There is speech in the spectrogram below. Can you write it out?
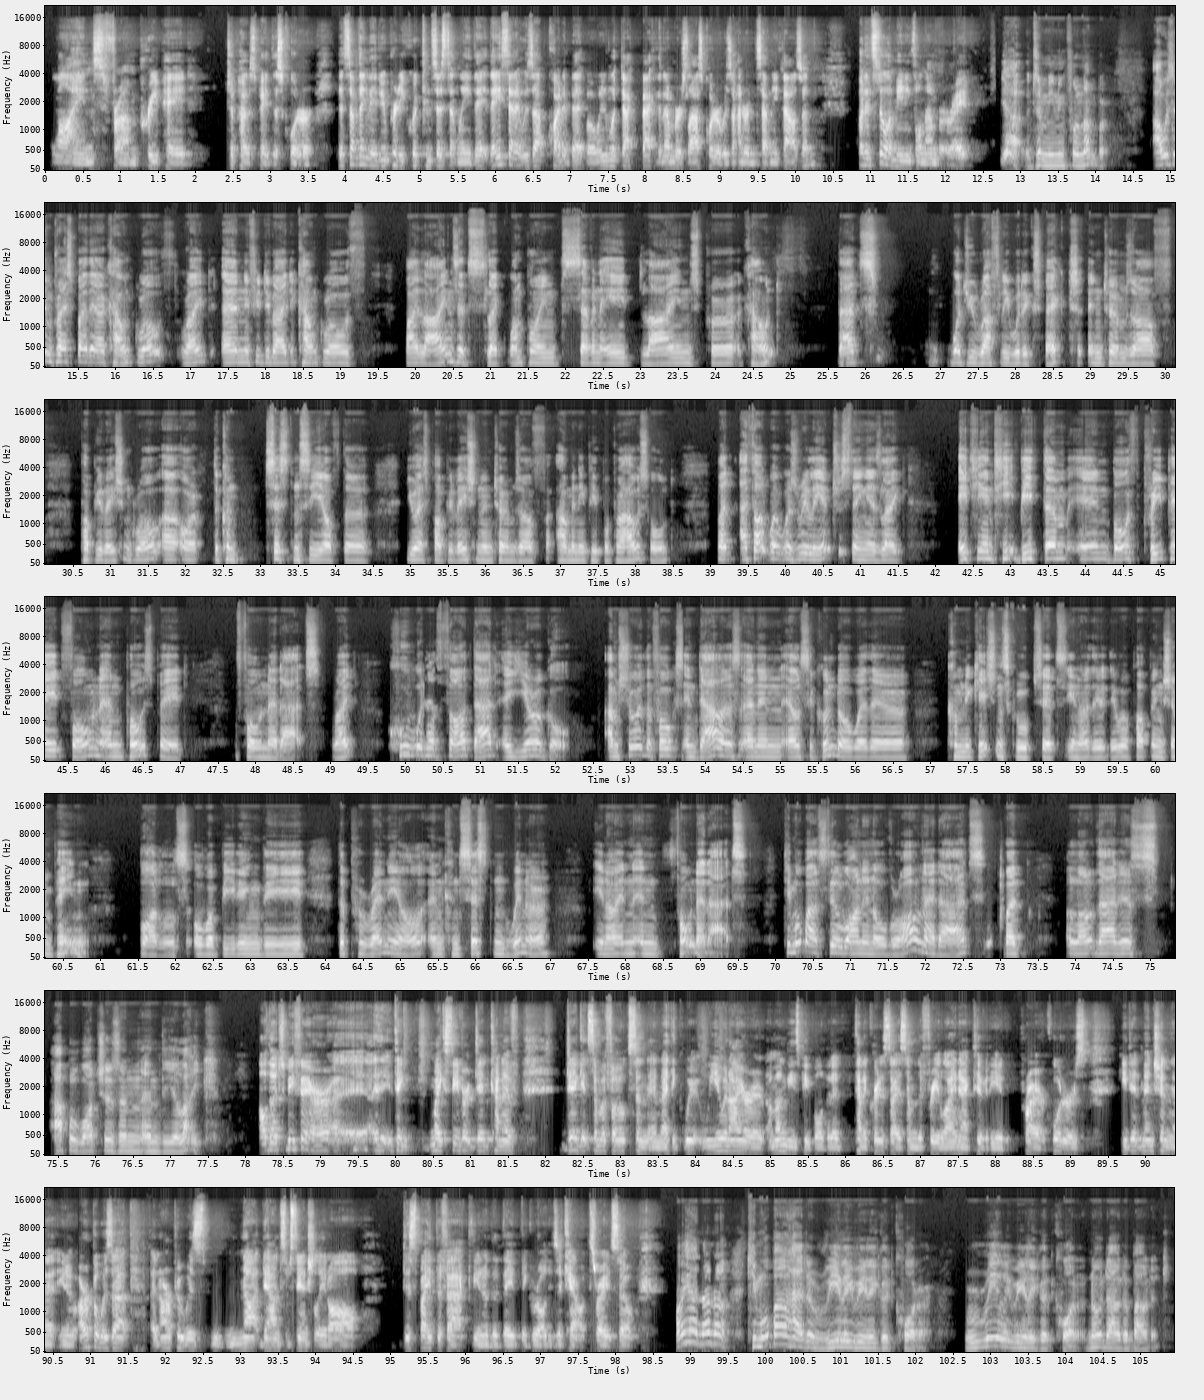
lines from prepaid to postpaid this quarter. It's something they do pretty quick consistently. They, they said it was up quite a bit, but when we looked back, back at the numbers last quarter, it was 170,000. But it's still a meaningful number, right? Yeah, it's a meaningful number. I was impressed by their account growth, right? And if you divide account growth by lines, it's like 1.78 lines per account. That's what you roughly would expect in terms of population growth uh, or the consistency of the US population in terms of how many people per household. But I thought what was really interesting is like AT&T beat them in both prepaid phone and postpaid phone net adds, right? Who would have thought that a year ago? I'm sure the folks in Dallas and in El Segundo, where their communications group sits, you know, they, they were popping champagne bottles over beating the the perennial and consistent winner, you know, in, in phone net adds. T-Mobile still won in overall net adds, but a lot of that is Apple Watches and, and the alike. Although to be fair, I think Mike Sievert did kind of dig at some of folks, and, and I think we, we, you and I are among these people that had kind of criticized some of the free line activity in prior quarters. He did mention that you know ARPA was up and ARPU was not down substantially at all, despite the fact you know that they they grew all these accounts, right? So, oh yeah, no, no, T-Mobile had a really really good quarter, really really good quarter, no doubt about it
